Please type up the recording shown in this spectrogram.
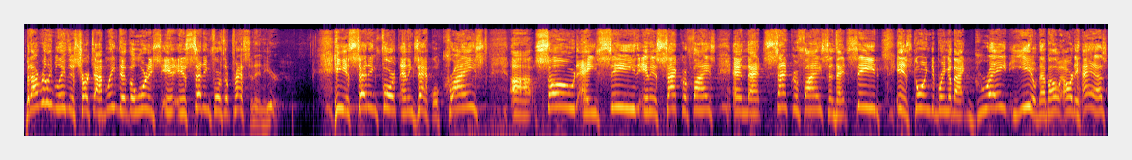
but I really believe this church, I believe that the Lord is, is setting forth a precedent here. He is setting forth an example. Christ uh, sowed a seed in his sacrifice, and that sacrifice and that seed is going to bring about great yield. Now, by the way, already has.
